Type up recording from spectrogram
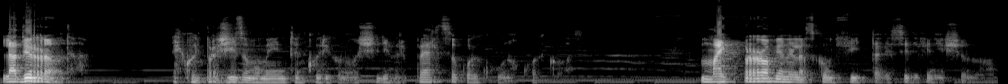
La derrota è quel preciso momento in cui riconosci di aver perso qualcuno o qualcosa ma è proprio nella sconfitta che si definisce un uomo.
